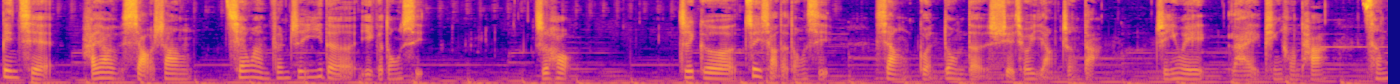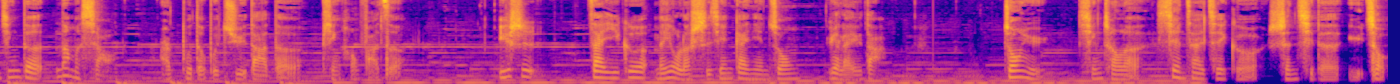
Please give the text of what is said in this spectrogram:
并且还要小上。千万分之一的一个东西之后，这个最小的东西像滚动的雪球一样增大，只因为来平衡它曾经的那么小而不得不巨大的平衡法则。于是，在一个没有了时间概念中越来越大，终于形成了现在这个神奇的宇宙，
